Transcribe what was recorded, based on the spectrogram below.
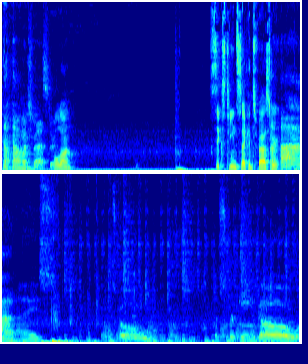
How much faster? Hold on. 16 seconds faster. Ah! Nice. Let's go. Let's freaking go.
